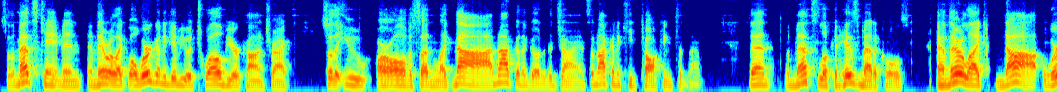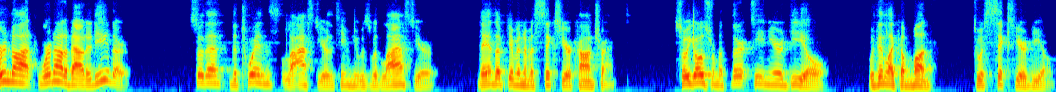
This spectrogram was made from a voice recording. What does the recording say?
So the Mets came in and they were like, well, we're going to give you a 12 year contract so that you are all of a sudden like, nah, I'm not going to go to the Giants. I'm not going to keep talking to them. Then the Mets look at his medicals and they're like, nah, we're not, we're not about it either. So then the Twins last year, the team he was with last year, they end up giving him a six year contract. So he goes from a 13 year deal within like a month to a six year deal.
